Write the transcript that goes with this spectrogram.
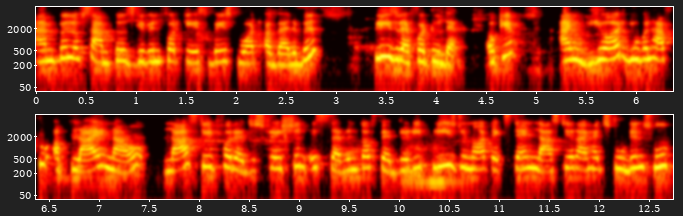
ample of samples given for case-based WAT available. Please refer to them. Okay. And here you will have to apply now. Last date for registration is 7th of February. Please do not extend. Last year I had students who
